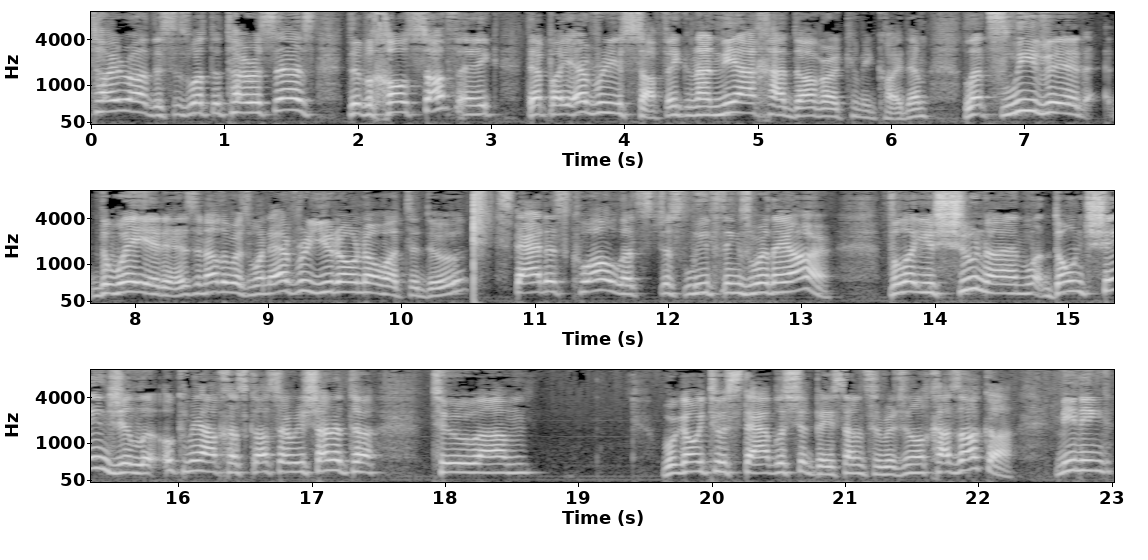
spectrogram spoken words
Torah. This is what the Torah says. The b'chol suffix that by every suffix naniach hadavar. Let's leave it the way it is. In other words, whenever you don't know what to do, status quo. Let's just leave things where they are. Yeshuna and don't change it. To to um, we're going to establish it based on its original chazaka. Meaning,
